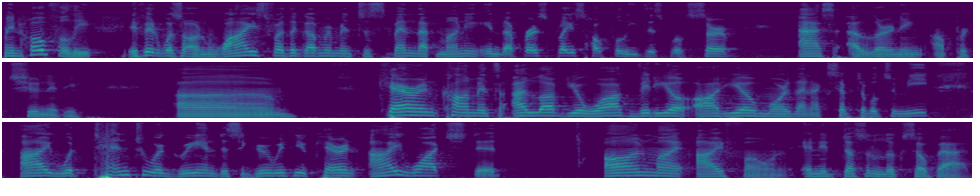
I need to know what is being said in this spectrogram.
And hopefully, if it was unwise for the government to spend that money in the first place, hopefully this will serve as a learning opportunity. Um, Karen comments, I loved your walk video audio more than acceptable to me. I would tend to agree and disagree with you, Karen. I watched it on my iPhone and it doesn't look so bad.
